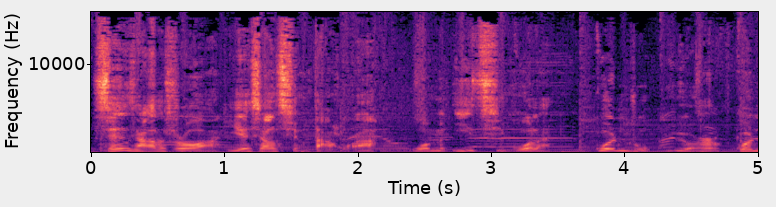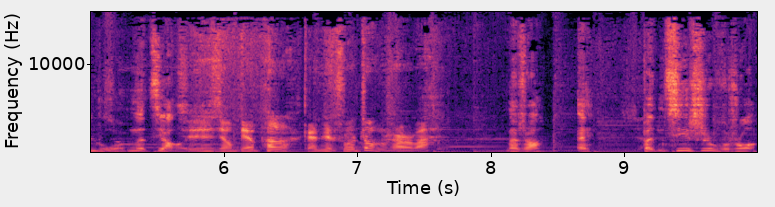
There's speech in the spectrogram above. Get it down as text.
闲暇的时候啊，也想请大伙儿啊，我们一起过来关注育儿，关注我们的教育。行行行，别喷了，赶紧说正事儿吧。那成，哎，本期师傅说，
